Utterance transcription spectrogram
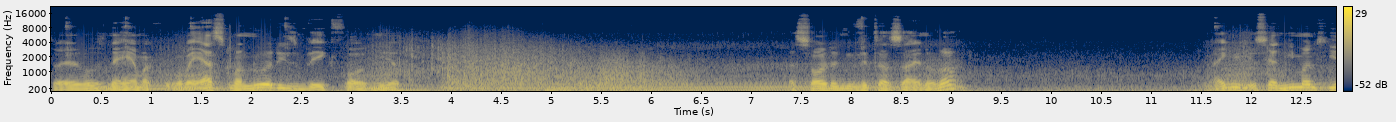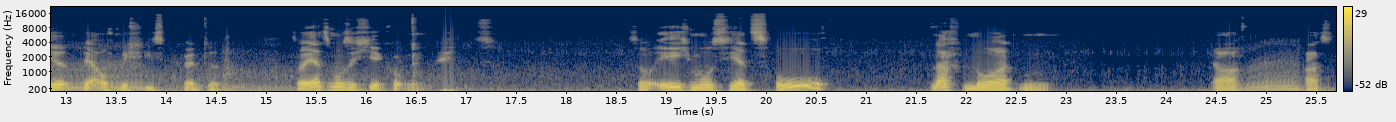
So, jetzt muss ich nachher mal gucken. Aber erstmal nur diesem Weg folgen hier. Das sollte ein Gewitter sein, oder? Eigentlich ist ja niemand hier, der auf mich schießen könnte. So, jetzt muss ich hier gucken. So, ich muss jetzt hoch nach Norden. Ja, passt.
